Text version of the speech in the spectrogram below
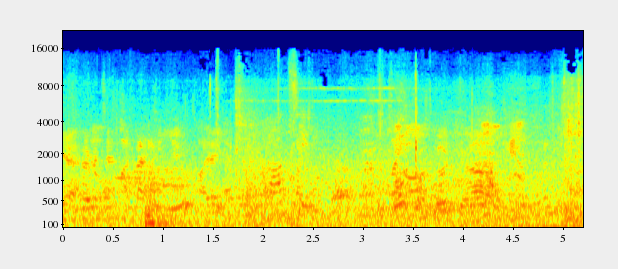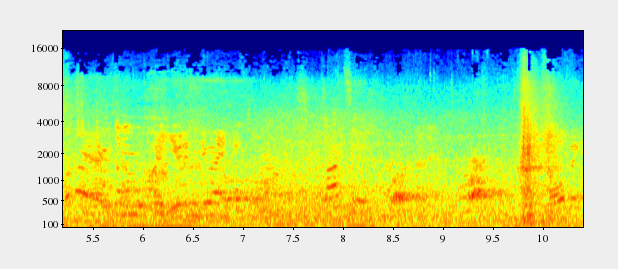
Yeah, her attention back to you. Oh, there you go. Boxy. Good job. Yeah, you didn't do anything. Boxy. Whole big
